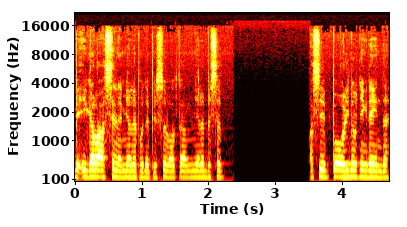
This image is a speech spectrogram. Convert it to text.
by Igala asi neměli podepisovat a měli by se asi pohlídnout někde jinde.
